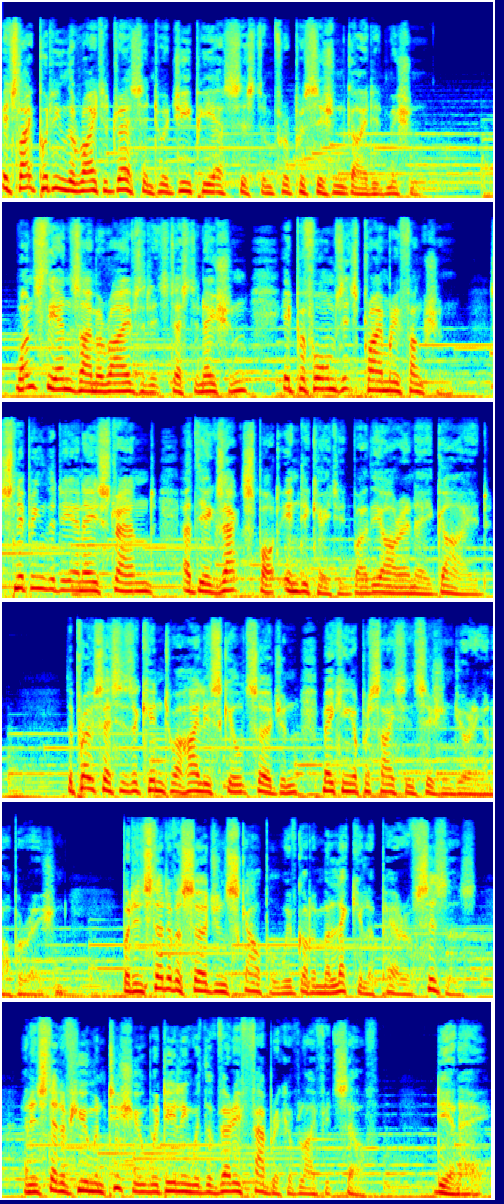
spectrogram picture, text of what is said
It's like putting the right address into a GPS system for a precision-guided mission. Once the enzyme arrives at its destination, it performs its primary function, snipping the DNA strand at the exact spot indicated by the RNA guide. The process is akin to a highly skilled surgeon making a precise incision during an operation. But instead of a surgeon's scalpel, we've got a molecular pair of scissors. And instead of human tissue, we're dealing with the very fabric of life itself, DNA.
